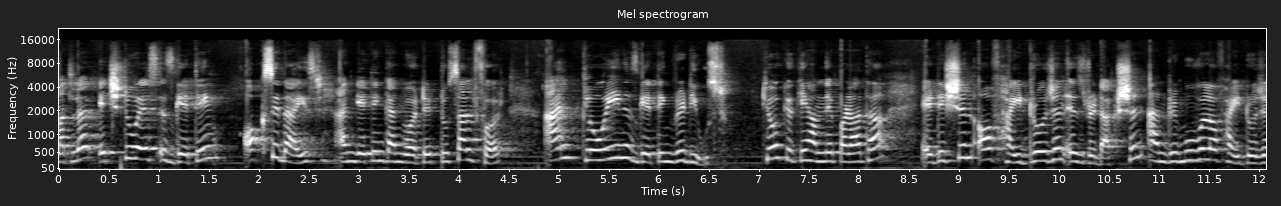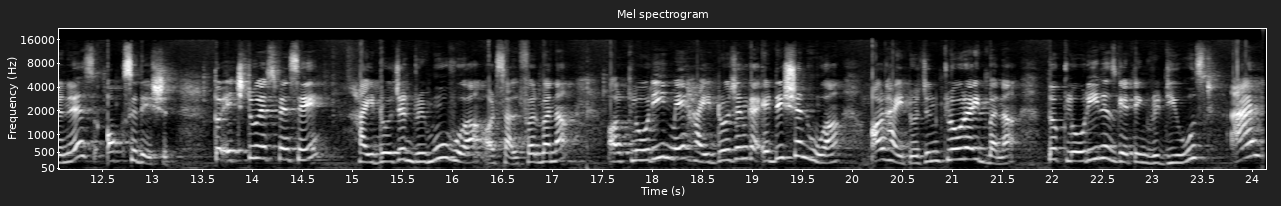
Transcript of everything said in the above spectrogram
मतलब H2S is getting oxidized and getting converted to sulfur and chlorine is getting reduced. क्यों क्योंकि हमने पढ़ा था addition of hydrogen is reduction and removal of hydrogen is oxidation तो H2S में से हाइड्रोजन रिमूव हुआ और सल्फ़र बना और क्लोरीन में हाइड्रोजन का एडिशन हुआ और हाइड्रोजन क्लोराइड बना। तो chlorine is getting reduced and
